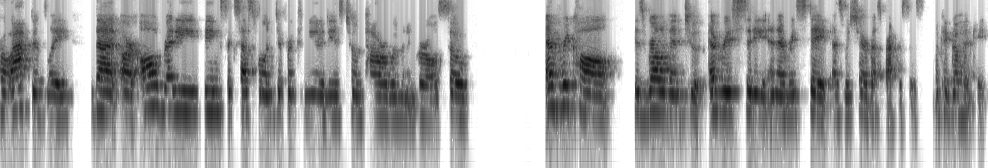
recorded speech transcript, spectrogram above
proactively that are already being successful in different communities to empower women and girls. So, every call is relevant to every city and every state as we share best practices. Okay, go ahead, Kate.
